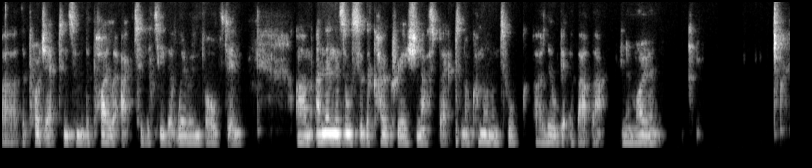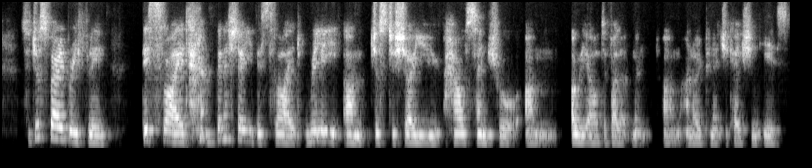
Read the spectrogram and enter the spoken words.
uh, the project and some of the pilot activity that we're involved in. Um, and then there's also the co-creation aspect and I'll come on and talk a little bit about that in a moment. So just very briefly, this slide, I'm going to show you this slide really um, just to show you how central um, OER development um, and open education is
